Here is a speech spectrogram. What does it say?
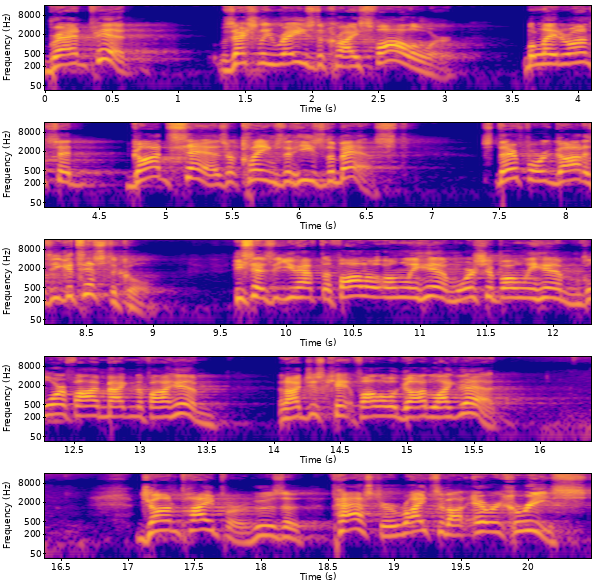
Brad Pitt was actually raised a Christ follower, but later on said, God says or claims that he's the best. Therefore, God is egotistical. He says that you have to follow only Him, worship only Him, glorify, magnify Him. And I just can't follow a God like that. John Piper, who's a pastor, writes about Erik Reece,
